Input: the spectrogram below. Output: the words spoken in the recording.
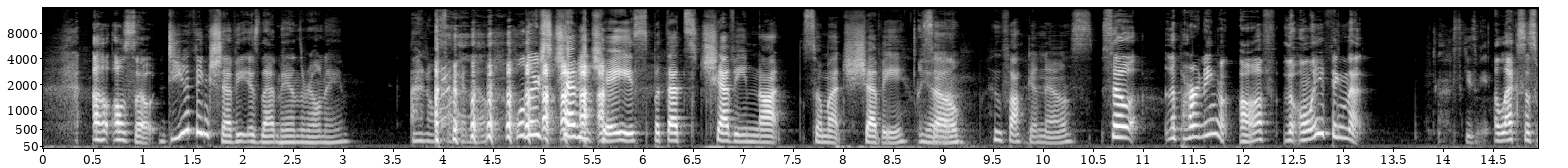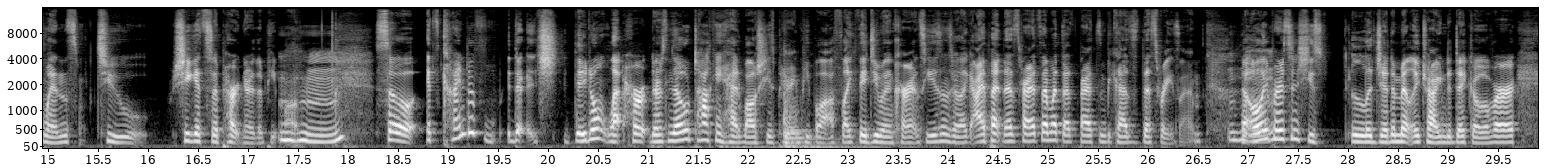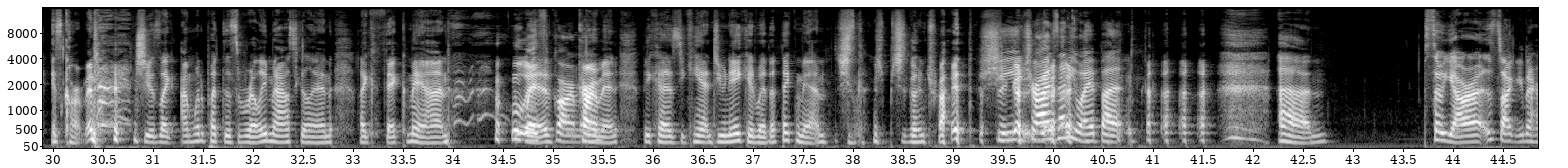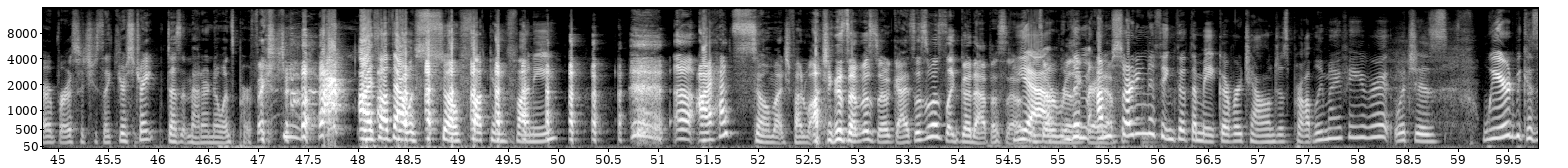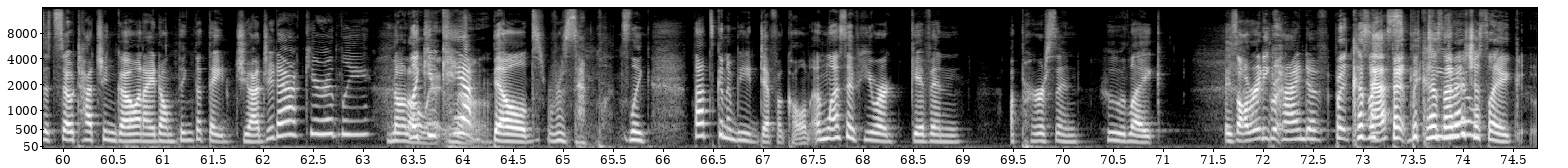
Uh, also, do you think Chevy is that man's real name? I don't fucking know. well, there's Chevy Chase, but that's Chevy, not so much Chevy. Yeah. So who fucking knows? So the parting off, the only thing that, excuse me, Alexis wins to she gets to partner the people. Mm-hmm. So it's kind of they don't let her. There's no talking head while she's pairing people off like they do in current seasons. They're like, I put this person with this person because of this reason. The Mm-hmm. only person she's legitimately trying to dick over is Carmen. she was like, I'm gonna put this really masculine, like thick man. With, Carmen. Carmen, because you can't do naked with a thick man. She's gonna, she's going to try it. She tries it. anyway, but um, so Yara is talking to her first, and she's like, "You're straight. Doesn't matter. No one's perfect." I thought that was so fucking funny. Uh, I had so much fun watching this episode, guys. This was like good episode. Yeah, really the- I'm episode. starting to think that the makeover challenge is probably my favorite, which is weird because it's so touch and go, and I don't think that they judge it accurately. Not like you can't no. build resemblance. Like that's gonna be difficult unless if you are given a person who like is already kind of But because like that, because then it's just like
